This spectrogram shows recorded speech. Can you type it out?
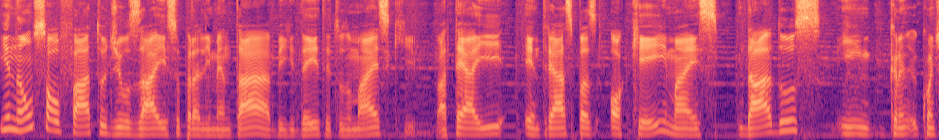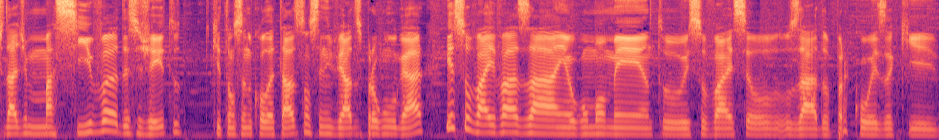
e não só o fato de usar isso para alimentar big data e tudo mais, que até aí entre aspas ok, mas dados em quantidade massiva desse jeito que estão sendo coletados, estão sendo enviados para algum lugar, isso vai vazar em algum momento, isso vai ser usado para coisa que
